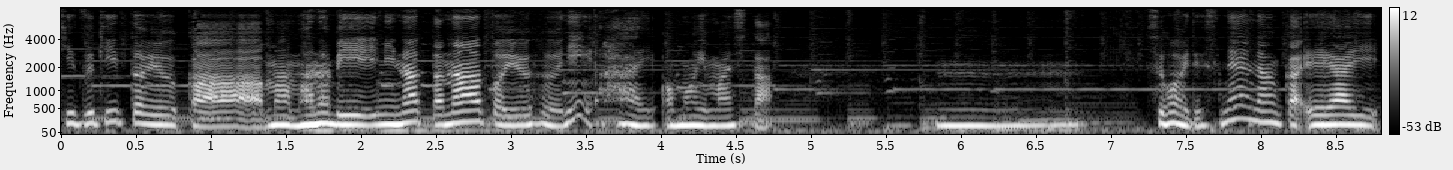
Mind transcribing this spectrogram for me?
気づきというか、まあ、学びになったなというふうに、はい、思いました。うん。すごいですね。なんか AI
